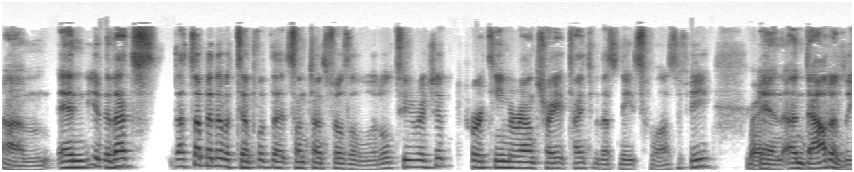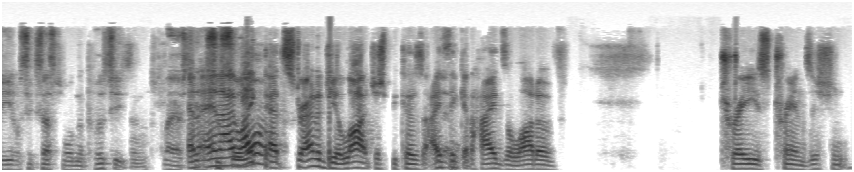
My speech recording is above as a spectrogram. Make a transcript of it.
um, and you know that's that's a bit of a template that sometimes feels a little too rigid for a team around Trae at times, but that's Nate's philosophy. Right. And undoubtedly, it was successful in the postseason last and, year. And I so like long. that strategy a lot, just because I yeah. think it hides a lot of Trae's transition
